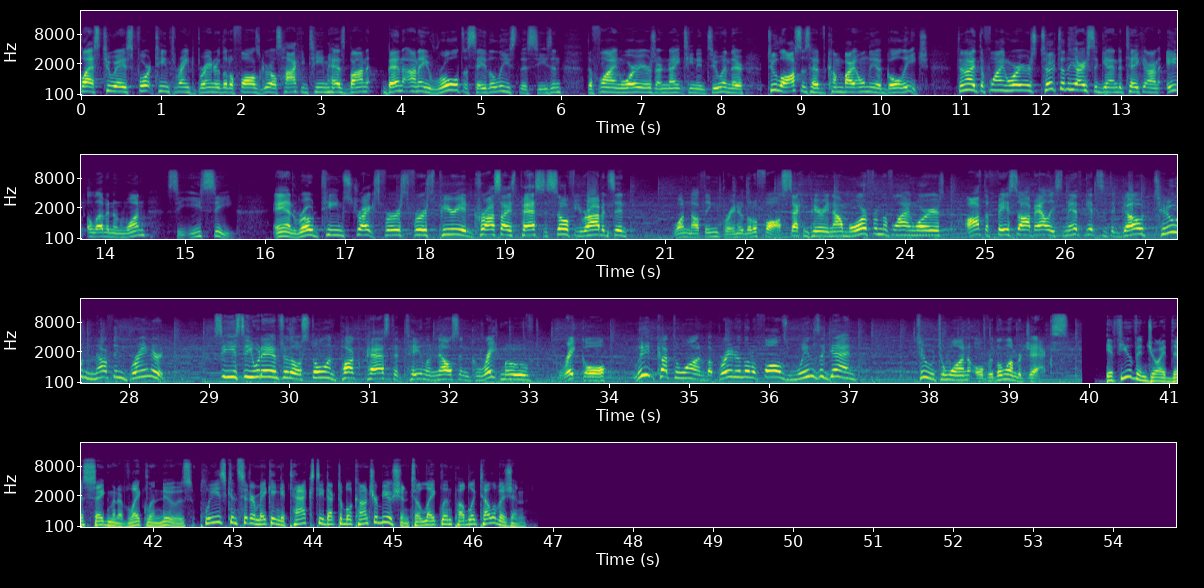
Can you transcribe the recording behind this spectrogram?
Class 2A's 14th ranked Brainerd Little Falls girls hockey team has been on a roll to say the least this season. The Flying Warriors are 19 and 2 and their two losses have come by only a goal each. Tonight the Flying Warriors took to the ice again to take on 8 11 and 1 CEC. And road team strikes first, first period, cross ice pass to Sophie Robinson. 1-0 Brainerd Little Falls. Second period now more from the Flying Warriors. Off the face-off, Allie Smith gets it to go. 2-0 Brainerd. CEC would answer though. Stolen puck pass to Taylor Nelson. Great move, great goal. Lead cut to one, but Brainerd Little Falls wins again. 2 to 1 over the Lumberjacks. If you've enjoyed this segment of Lakeland News, please consider making a tax-deductible contribution to Lakeland Public Television.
